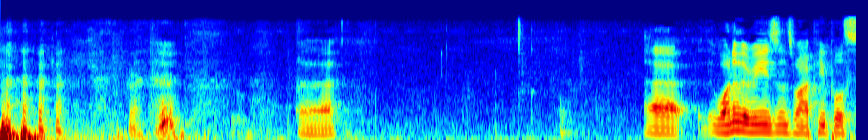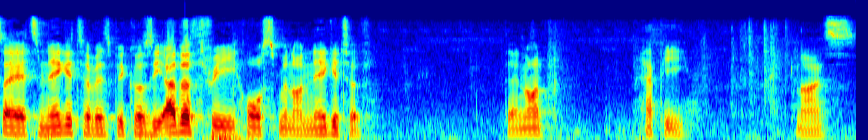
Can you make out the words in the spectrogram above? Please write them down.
uh, uh, one of the reasons why people say it's negative is because the other three horsemen are negative. They're not happy, nice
